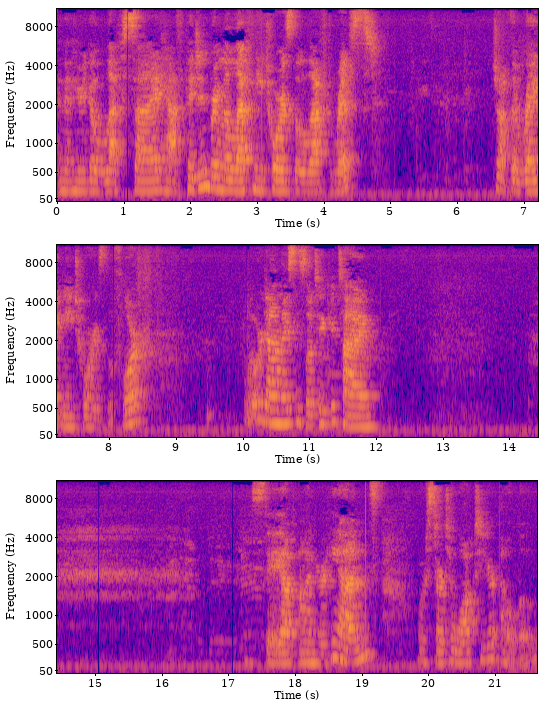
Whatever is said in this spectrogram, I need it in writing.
And then here you go, left side half pigeon. Bring the left knee towards the left wrist. Drop the right knee towards the floor. Lower down nice and slow, take your time. Stay up on your hands or start to walk to your elbows.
